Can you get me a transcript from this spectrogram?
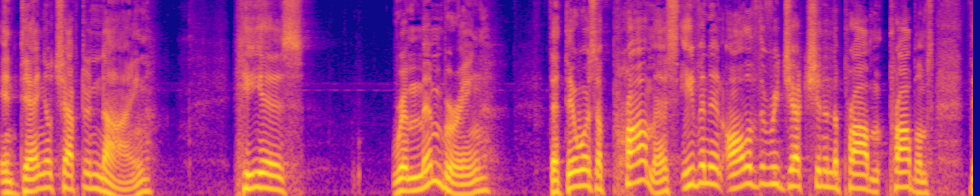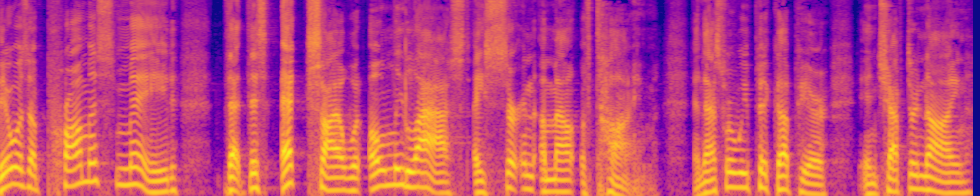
in Daniel chapter 9, he is remembering that there was a promise, even in all of the rejection and the problem, problems, there was a promise made that this exile would only last a certain amount of time. And that's where we pick up here in chapter 9,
